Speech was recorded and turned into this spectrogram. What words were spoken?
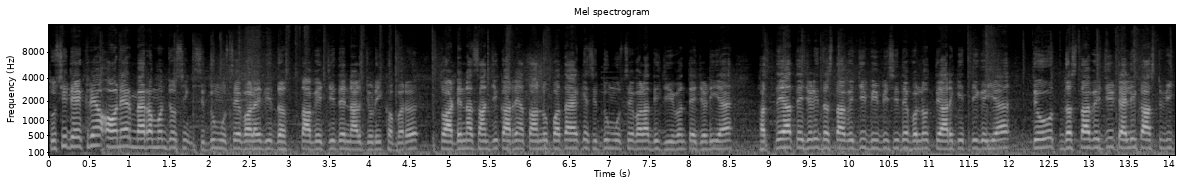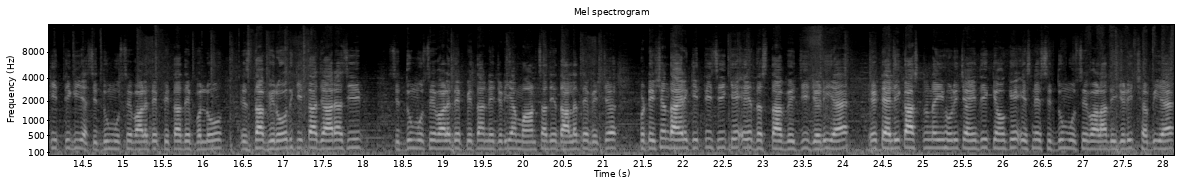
ਤੁਸੀਂ ਦੇਖ ਰਹੇ ਹੋ ਔਨ 에ਅਰ ਮੈਂ ਰਮਨਜੋਤ ਸਿੰਘ। ਸਿੱਧੂ ਮੂਸੇਵਾਲੇ ਦੀ ਦਸਤਾਵੇਜ਼ੀ ਦੇ ਨਾਲ ਜੁੜੀ ਖਬਰ। ਤੁਹਾਡੇ ਨਾਲ ਸਾਂਝੀ ਕਰ ਰਿਹਾ, ਤੁਹਾਨੂੰ ਪਤਾ ਹੈ ਕਿ ਸਿੱਧੂ ਮੂਸੇਵਾਲਾ ਦੀ ਜੀਵਨ ਤੇ ਜਿਹੜੀ ਹੈ, ਹੱਤਿਆ ਤੇ ਜਿਹੜੀ ਦਸਤਾਵੇਜ਼ੀ ਬੀਬੀਸੀ ਦੇ ਵੱਲੋਂ ਤਿਆਰ ਕੀਤੀ ਗਈ ਹੈ ਤੇ ਉਹ ਦਸਤਾਵੇਜ਼ੀ ਟੈਲੀਕਾਸਟ ਵੀ ਕੀਤੀ ਗਈ ਹੈ। ਸਿੱਧੂ ਮੂਸੇਵਾਲੇ ਦੇ ਪਿਤਾ ਦੇ ਵੱਲੋਂ ਇਸ ਦਾ ਵਿਰੋਧ ਕੀਤਾ ਜਾ ਰਿਹਾ ਸੀ। ਸਿੱਧੂ ਮੂਸੇਵਾਲੇ ਦੇ ਪਿਤਾ ਨੇ ਜਿਹੜੀ ਆ ਮਾਨਸਾ ਦੀ ਅਦਾਲਤ ਦੇ ਵਿੱਚ ਪਟੀਸ਼ਨ ਦਾਇਰ ਕੀਤੀ ਸੀ ਕਿ ਇਹ ਦਸਤਾਵੇਜ਼ੀ ਜਿਹੜੀ ਹੈ, ਇਹ ਟੈਲੀਕਾਸਟ ਨਹੀਂ ਹੋਣੀ ਚਾਹੀਦੀ ਕਿਉਂਕਿ ਇਸ ਨੇ ਸਿੱਧੂ ਮੂਸੇਵਾਲਾ ਦੀ ਜਿਹੜੀ ਛਵੀ ਹੈ,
